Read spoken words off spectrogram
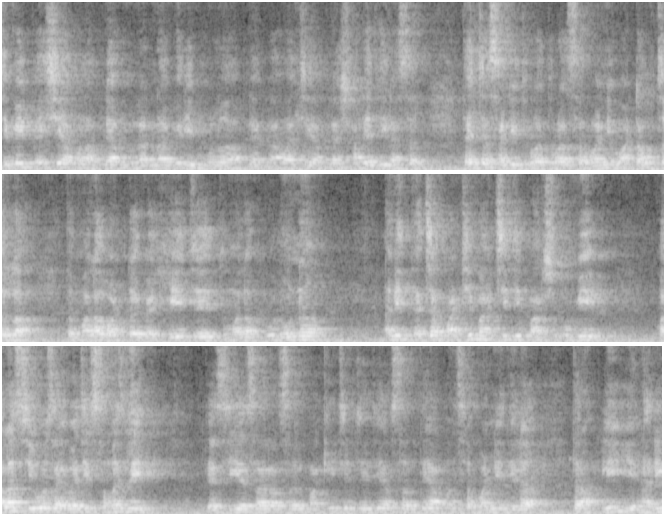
जे काही पैसे आपण आपल्या मुलांना गरीब मुलं आपल्या गावाचे आपल्या शाळेतील असेल त्यांच्यासाठी थोडा थोडा सर्वांनी वाटा उचलला. तर मला वाटतं का हे जे तुम्हाला बोलवणं आणि त्याच्या पाठीमागची जी पार्श्वभूमी मला सीओ साहेबाची समजली. की सी एस आर असेल बाकीचे जे जे असतात ते आपण सर्वांनी दिलं. तर आपली येणारी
